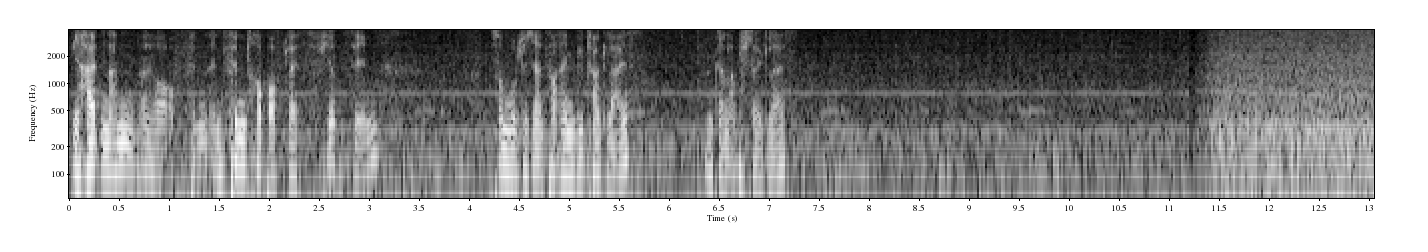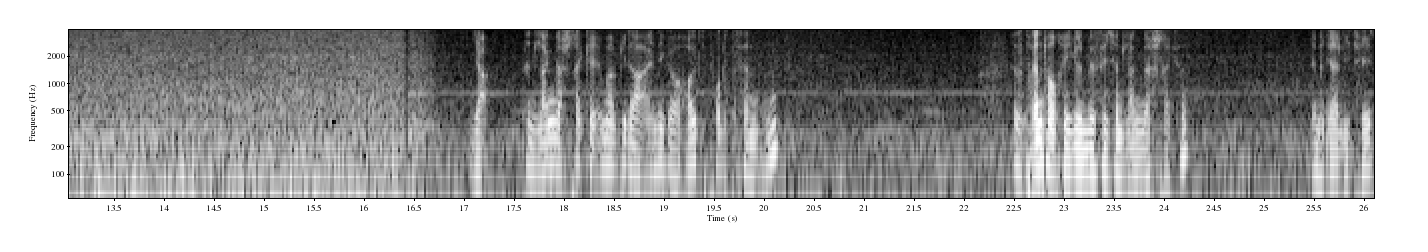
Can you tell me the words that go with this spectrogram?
Wir halten an also auf in Finntrop auf Gleis 14. Das ist vermutlich einfach ein Gütergleis. Irgendein Abstellgleis. Ja, entlang der Strecke immer wieder einige Holzproduzenten. Es brennt auch regelmäßig entlang der Strecke. In Realität.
